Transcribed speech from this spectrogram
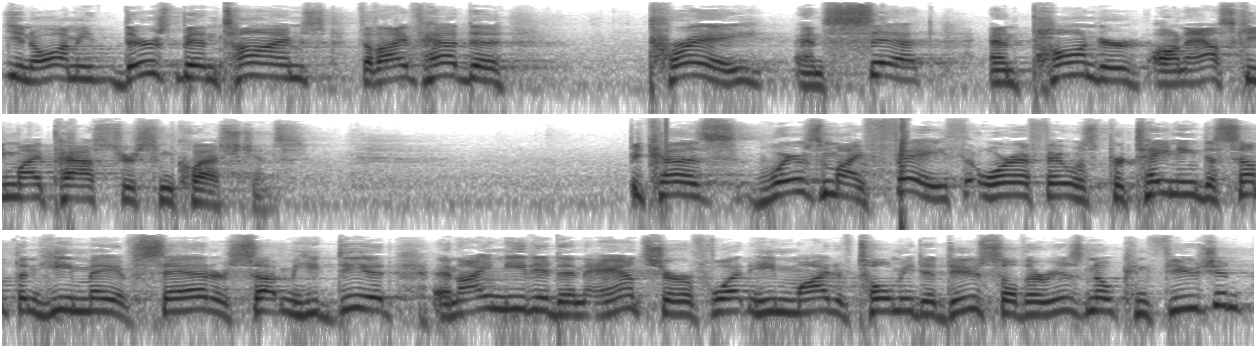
You know, I mean, there's been times that I've had to pray and sit and ponder on asking my pastor some questions. Because where's my faith? Or if it was pertaining to something he may have said or something he did, and I needed an answer of what he might have told me to do so there is no confusion.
